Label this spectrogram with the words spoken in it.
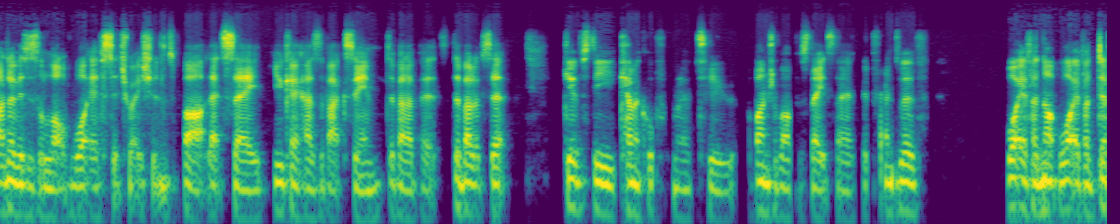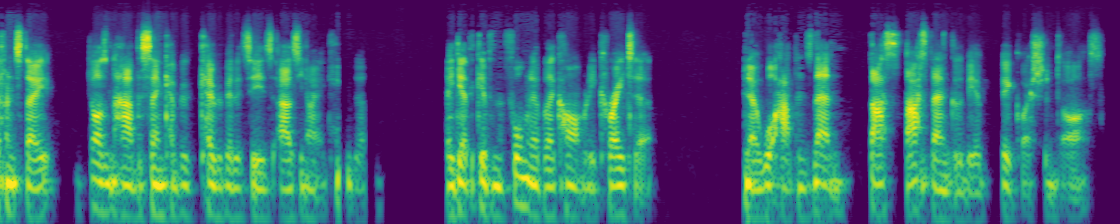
i know this is a lot of what if situations but let's say uk has the vaccine develop it develops it gives the chemical formula to a bunch of other states they're good friends with what if a not what if a different state doesn't have the same cap- capabilities as United Kingdom? They get given the formula, but they can't really create it. You know what happens then? That's that's then going to be a big question to ask.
